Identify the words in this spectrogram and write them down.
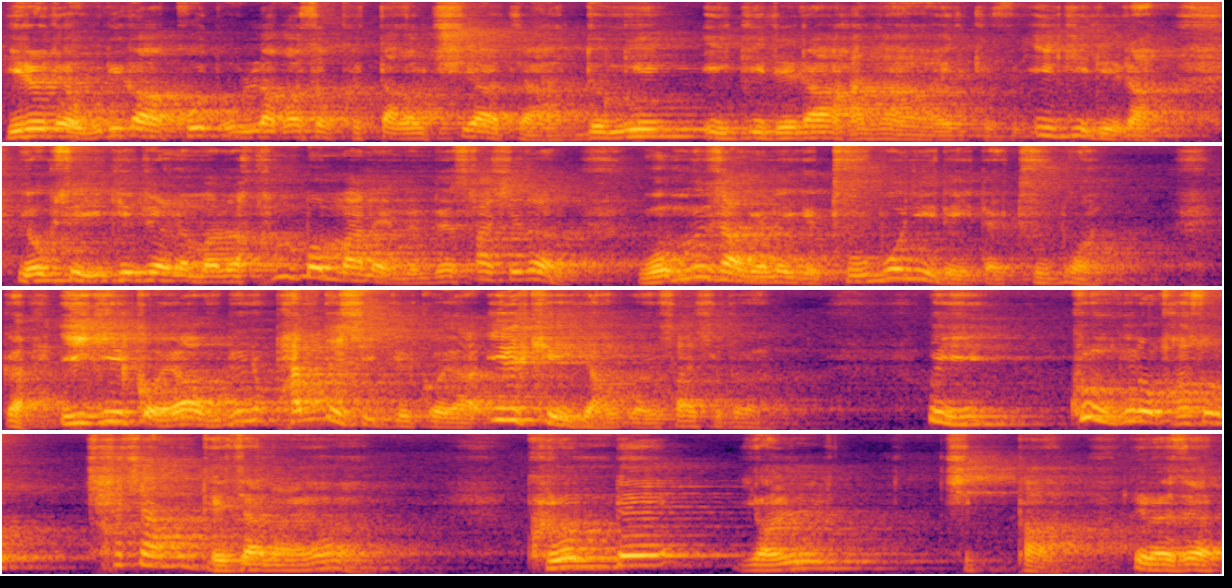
이러되 우리가 곧 올라가서 그 땅을 취하자 능히 이기리라 하나 이렇게 이기리라 여기서 이기리라는 말을 한 번만 했는데 사실은 원문상에는 이게 두 번이 돼 있다 두 번. 그러니까 이길 거야. 우리는 반드시 이길 거야. 이렇게 얘기한 거예요, 사실은. 이, 그럼 우리는 가서 차지하면 되잖아요. 그런데 열 지파. 그래서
